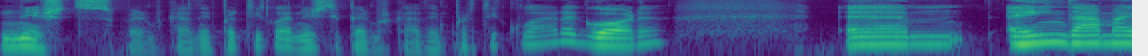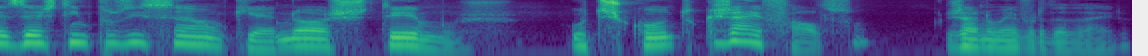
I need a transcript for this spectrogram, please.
neste supermercado em particular, neste hipermercado em particular, agora um, ainda há mais esta imposição, que é nós temos o desconto, que já é falso, já não é verdadeiro,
